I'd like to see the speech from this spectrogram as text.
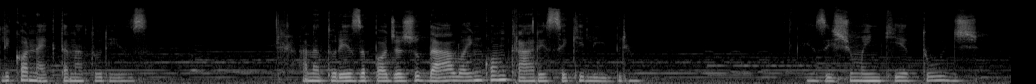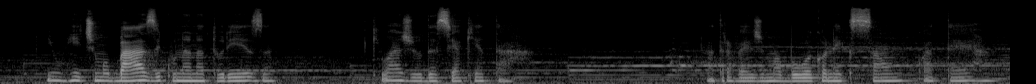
lhe conecta à natureza. A natureza pode ajudá-lo a encontrar esse equilíbrio. Existe uma inquietude e um ritmo básico na natureza que o ajuda a se aquietar. Através de uma boa conexão com a Terra,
